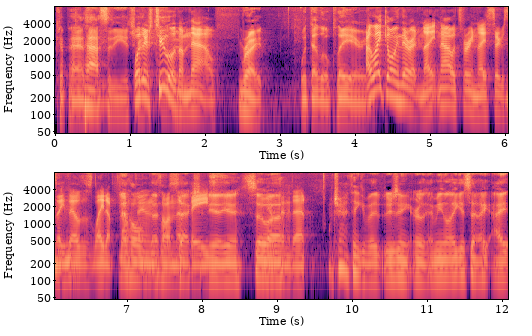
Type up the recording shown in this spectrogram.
capacity, capacity. well, there's two of them now. Right. with that little play area. I like going there at night now. It's very nice there because like they have those light up Mm-hmm. That whole that whole on the section. base. Yeah, yeah. So uh, that. I'm trying to think of it. There's anything early. I mean, like I said, I, I,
